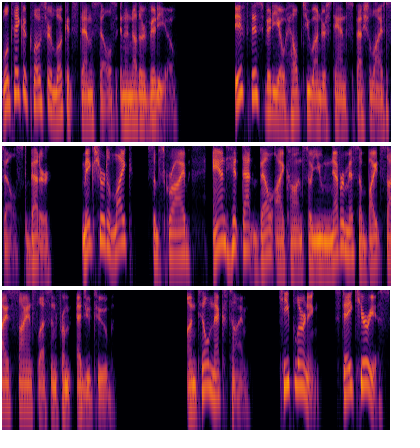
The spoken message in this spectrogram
We'll take a closer look at stem cells in another video. If this video helped you understand specialized cells better, make sure to like, subscribe, and hit that bell icon so you never miss a bite-sized science lesson from EduTube. Until next time, keep learning, stay curious,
